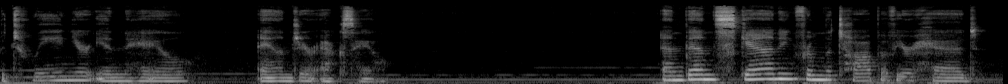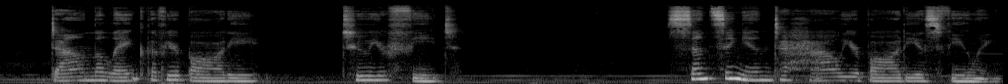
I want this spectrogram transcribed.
between your inhale and your exhale. And then scanning from the top of your head down the length of your body to your feet, sensing into how your body is feeling.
